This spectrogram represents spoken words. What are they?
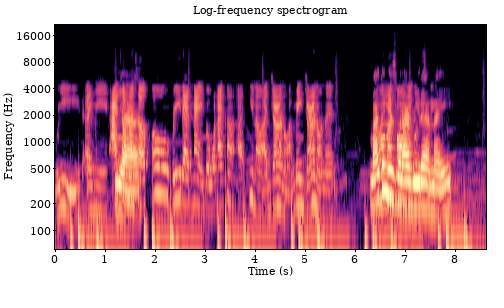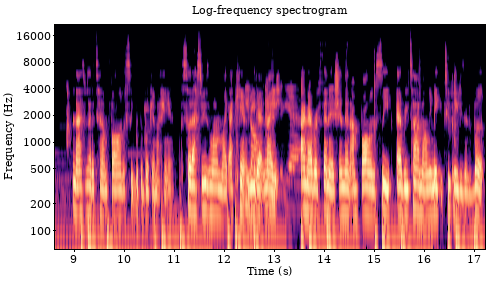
read. I mean, I yeah. tell myself, "Oh, read at night," but when I come, I, you know, I journal. I may journal, and then my thing is when I read at night. Nine times out of ten, I'm falling asleep with the book in my hand. So that's the reason why I'm like, I can't you read at night. Yeah. I never finish, and then I'm falling asleep every time. I only make it two pages in the book,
